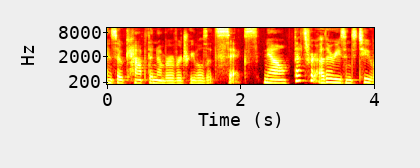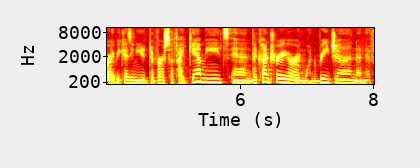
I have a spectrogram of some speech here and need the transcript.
and so cap the number of retrievals at six. Now, that's for other reasons too, right? Because you need to diversify gametes in the country or in one region. And if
